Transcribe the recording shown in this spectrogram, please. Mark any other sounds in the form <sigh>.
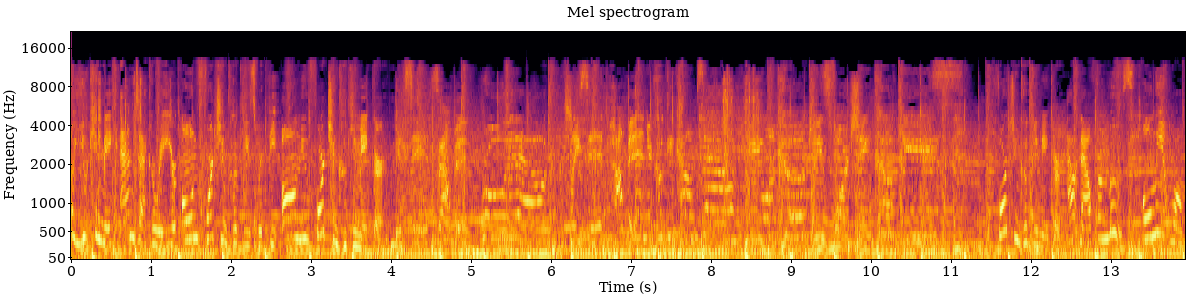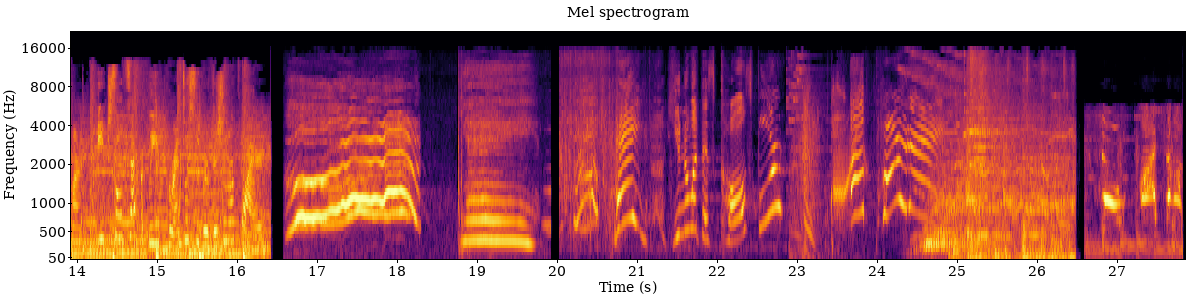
Now you can make and decorate your own fortune cookies with the all-new Fortune Cookie Maker. Mix it, zap it, roll it out, place it, pop it, and your cookie comes out. We want cookies, fortune cookies. Fortune Cookie Maker, out now from Moose. Only at Walmart. Each sold separately, parental supervision required. <gasps> Yay! <gasps> Hey! You know what this calls for?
